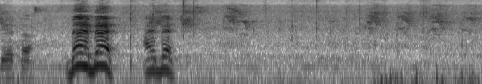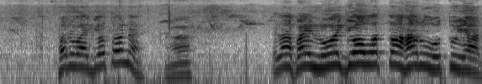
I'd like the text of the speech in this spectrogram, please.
બેઠા. બે બે. આ બે. ફરવા ગયો તો ને? હા. એલા ભાઈ નો ગયો હોત તો સારું હતું યાર.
